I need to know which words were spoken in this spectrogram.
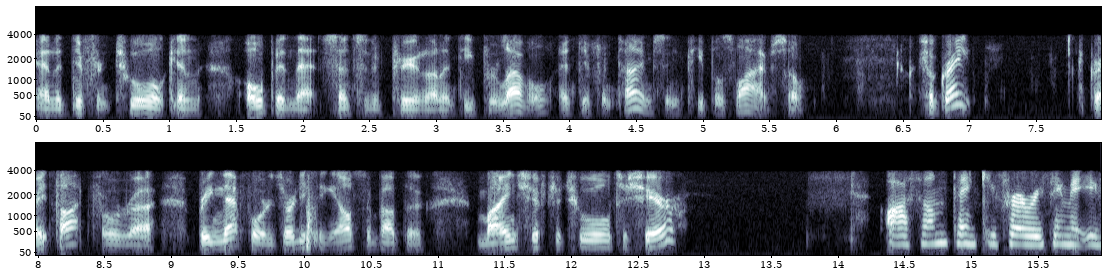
and a different tool can open that sensitive period on a deeper level at different times in people's lives. So, so great great thought for uh, bringing that forward. Is there anything else about the Mind Shifter tool to share? Awesome. Thank you for everything that you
